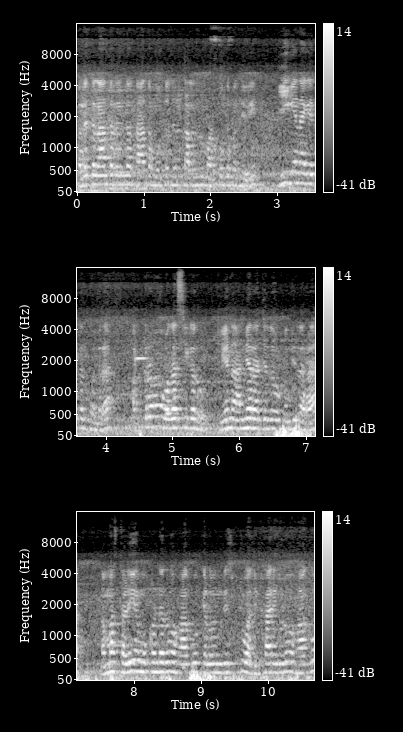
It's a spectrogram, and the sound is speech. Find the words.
ತಲೆ ತಲಾಂತರದಿಂದ ತಾತ ಮುತ್ತಜ್ಜನ ಕಾಲದಿಂದ ಮಾಡ್ಕೊಂಡು ಬಂದೀವಿ. ಈಗ ಅಂತಂದ್ರೆ ಅಕ್ರಮ ವಲಸಿಗರು ಏನು ಅನ್ಯ ರಾಜ್ಯದವರು ಬಂದಿದ್ದಾರೆ ನಮ್ಮ ಸ್ಥಳೀಯ ಮುಖಂಡರು ಹಾಗೂ ಕೆಲವೊಂದಿಷ್ಟು ಅಧಿಕಾರಿಗಳು ಹಾಗೂ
